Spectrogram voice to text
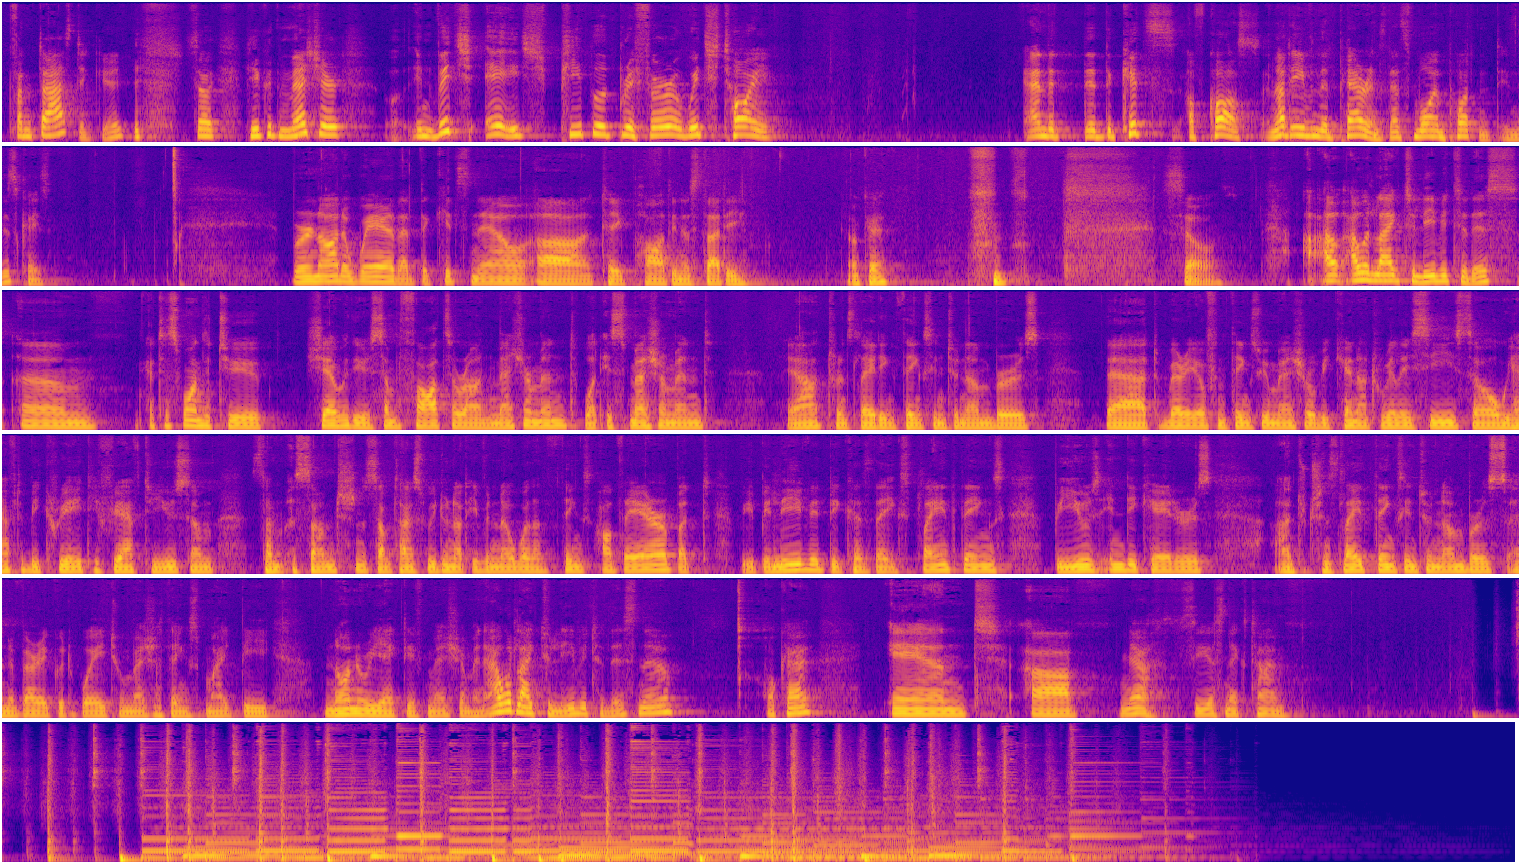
fantastic. Right? So he could measure in which age people prefer which toy and the, the, the, kids, of course, not even the parents, that's more important in this case. We're not aware that the kids now uh, take part in a study. Okay? so, I, I, would like to leave it to this. Um, I just wanted to share with you some thoughts around measurement. What is measurement? Yeah, translating things into numbers, that very often things we measure we cannot really see so we have to be creative we have to use some some assumptions sometimes we do not even know whether things are there but we believe it because they explain things we use indicators uh, to translate things into numbers and a very good way to measure things might be non-reactive measurement. I would like to leave it to this now okay? And uh, yeah see us next time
